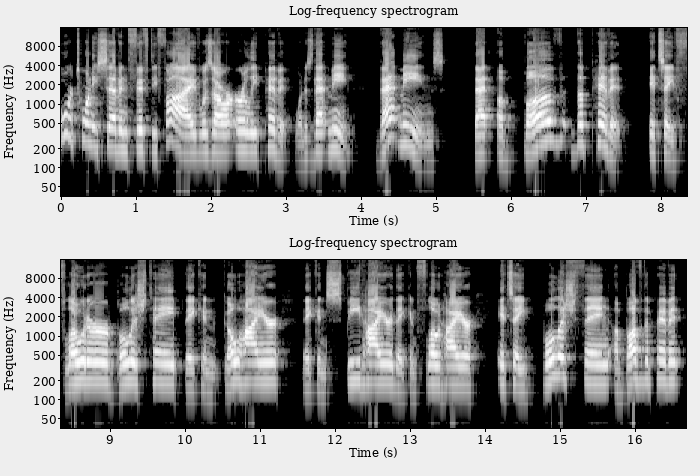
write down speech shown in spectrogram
427.55 was our early pivot. What does that mean? That means that above the pivot, it's a floater, bullish tape. They can go higher, they can speed higher, they can float higher. It's a bullish thing above the pivot.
